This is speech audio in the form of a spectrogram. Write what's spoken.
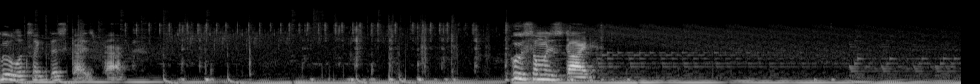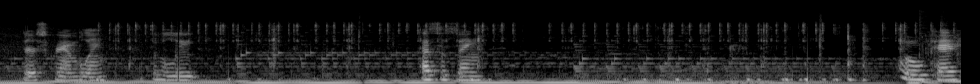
Ooh, looks like this guy's back. Ooh, someone just died. They're scrambling for the loot. That's the thing. Okay.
